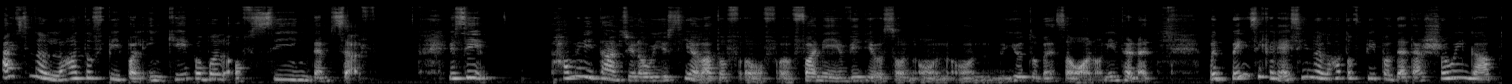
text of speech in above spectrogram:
I've seen a lot of people incapable of seeing themselves. You see, how many times you know you see a lot of, of uh, funny videos on, on on youtube and so on on internet but basically i've seen a lot of people that are showing up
